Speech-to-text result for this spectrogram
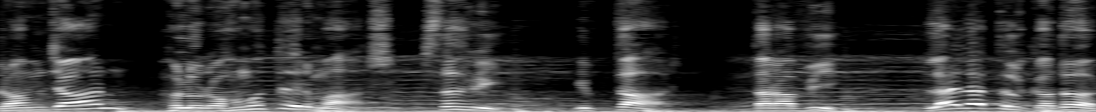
রমজান হলো রহমতের মাস সাহরি ইফতার তারাবি লাইলাতুল কদর।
